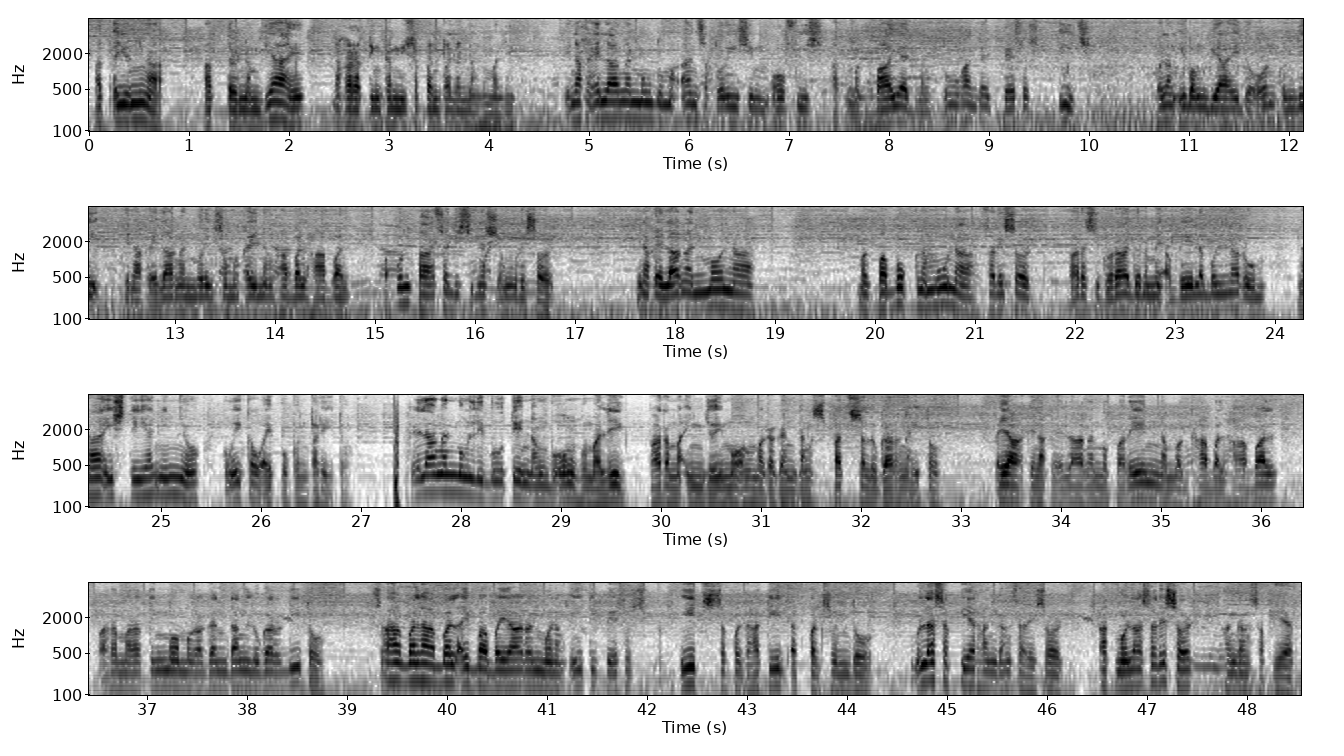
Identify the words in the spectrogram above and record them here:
At ayun nga, after ng biyahe, nakarating kami sa pantalan ng Humalig. Kinakailangan mong dumaan sa tourism office at magbayad ng 200 pesos each. Walang ibang biyahe doon kundi kinakailangan mo rin sumakay ng habal-habal papunta sa destinasyong resort. Kinakailangan mo na magpabook na muna sa resort para sigurado na may available na room na istihan ninyo kung ikaw ay pupunta rito. Kailangan mong libutin ang buong humalig para ma-enjoy mo ang magagandang spot sa lugar na ito. Kaya kinakailangan mo pa rin na maghabal-habal para marating mo ang magagandang lugar dito. Sa habal-habal ay babayaran mo ng 80 pesos each sa paghatid at pagsundo mula sa pier hanggang sa resort at mula sa resort hanggang sa pier.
